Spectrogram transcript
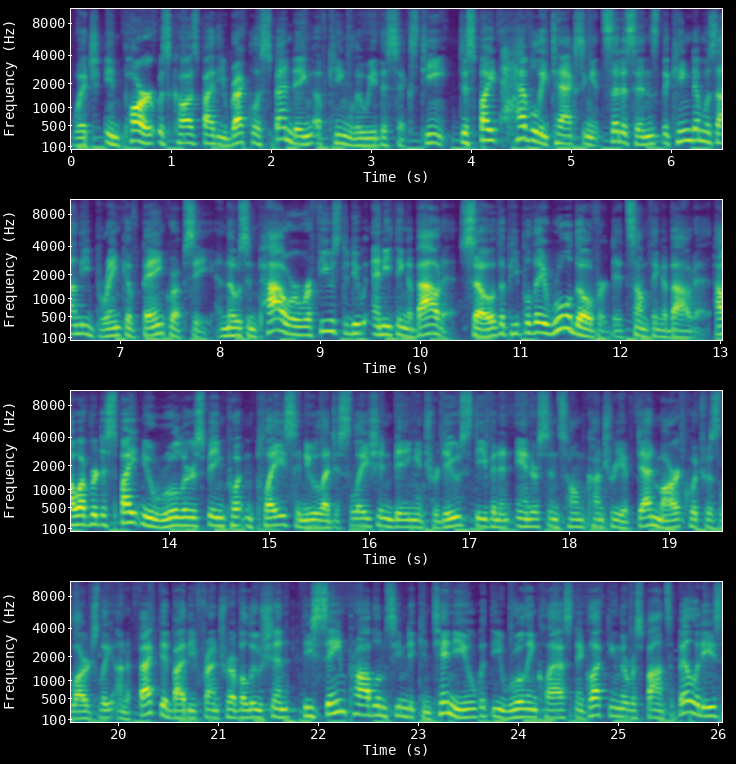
which in part was caused by the reckless spending of King Louis XVI. Despite heavily taxing its citizens, the kingdom was on the brink of bankruptcy, and those in power refused to do anything about it. So the people they ruled over did something about it. However, despite new rulers being put in place and new legislation being introduced, even in Andersen's home country of Denmark, which was largely unaffected by the French Revolution, the same problem seemed to continue with the ruling class neglecting their responsibilities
